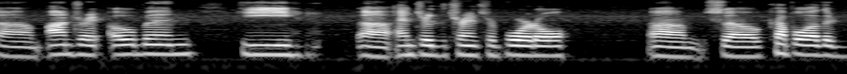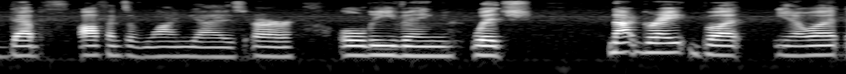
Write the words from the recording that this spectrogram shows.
um, Andre Oben. He uh, entered the transfer portal. Um, so a couple other depth offensive line guys are leaving, which not great, but you know what?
